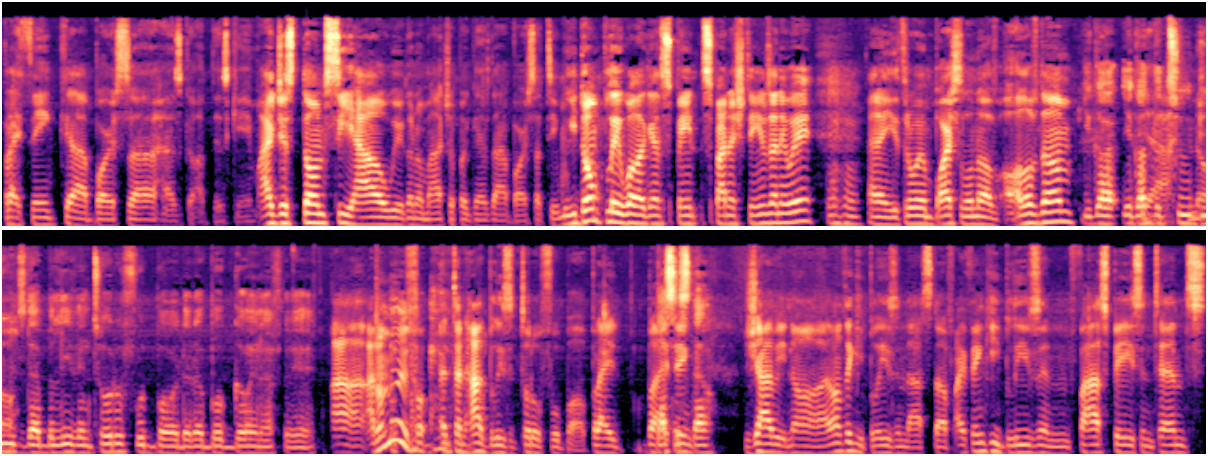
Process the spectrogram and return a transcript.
but i think uh barca has got this game i just don't see how we're going to match up against that barca team we don't play well against spain spanish teams anyway and then you throw in barcelona of all of them You got you got Yeah, the two no. dudes that believe in total football that are both going after it. uh, i don't know if Ten Hag believes in total football but i but That's i think. Xavi, no, I don't think he believes in that stuff. I think he believes in fast paced, intense,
